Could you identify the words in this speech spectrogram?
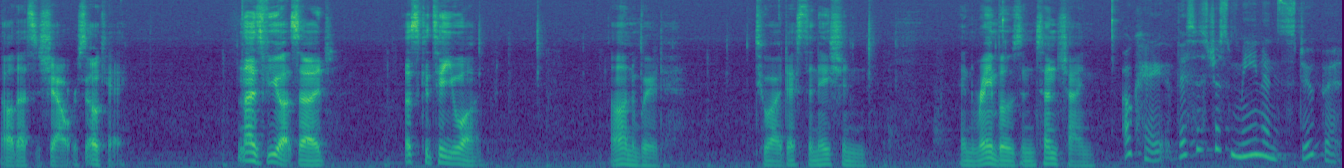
Oh, that's the showers. Okay. Nice view outside. Let's continue on. Onward. To our destination. And rainbows and sunshine. Okay, this is just mean and stupid.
